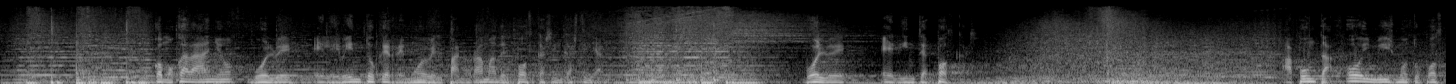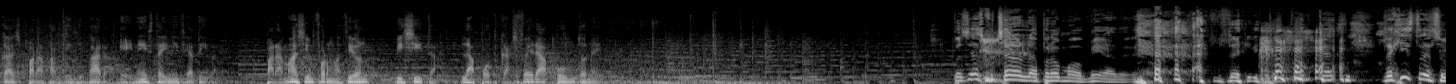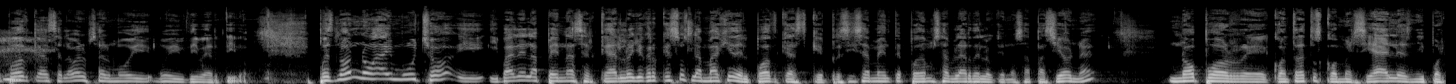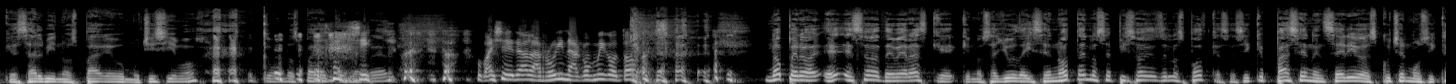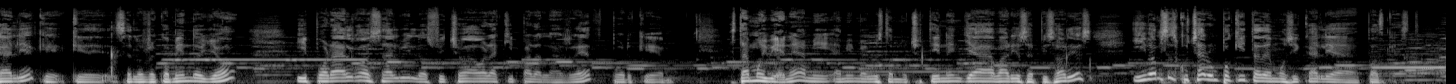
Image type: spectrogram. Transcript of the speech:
Como cada año, vuelve el evento que remueve el panorama del podcast en castellano. Vuelve el Interpodcast. Apunta hoy mismo tu podcast para participar en esta iniciativa. Para más información, visita lapodcasfera.net. Pues ya escucharon la promo mía de, del Registren su podcast, se lo van a pasar muy, muy divertido. Pues no, no hay mucho y, vale la pena acercarlo. Yo creo que eso es la magia del podcast, que precisamente podemos hablar de lo que nos apasiona no por eh, contratos comerciales ni porque Salvi nos pague muchísimo, como nos paga aquí Vais a ir a la ruina conmigo todos. No, pero eh, eso de veras que, que, nos ayuda y se nota en los episodios de los podcasts. Así que pasen en serio, escuchen Musicalia, que, que se los recomiendo yo. Y por algo Salvi los fichó ahora aquí para la red, porque está muy bien, ¿eh? a, mí, a mí me gusta mucho. Tienen ya varios episodios y vamos a escuchar un poquito de Musicalia Podcast.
